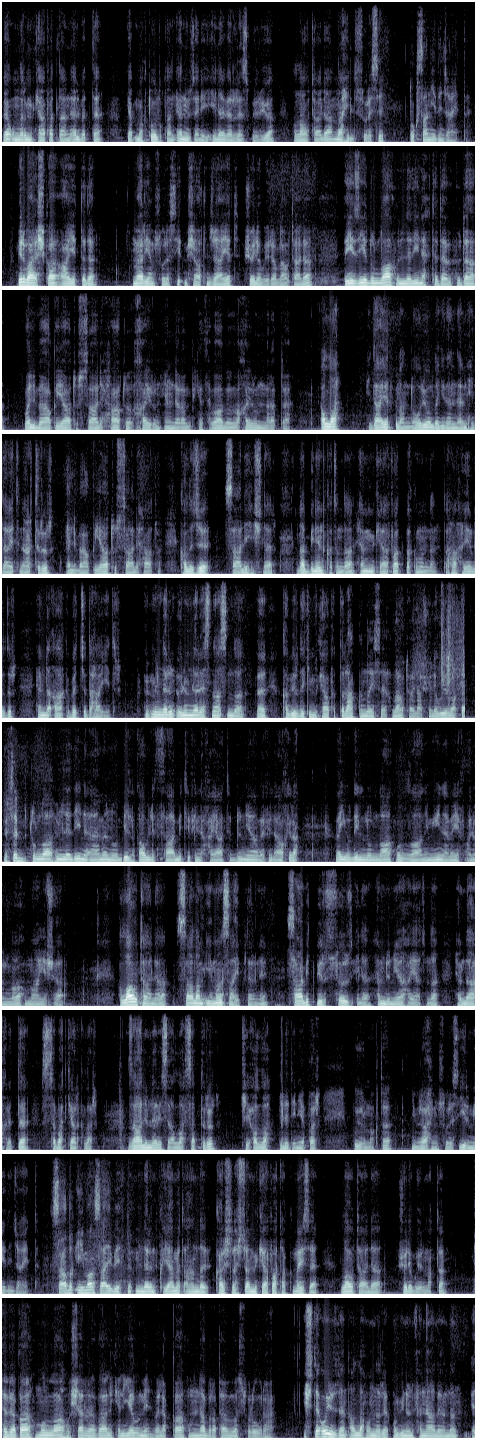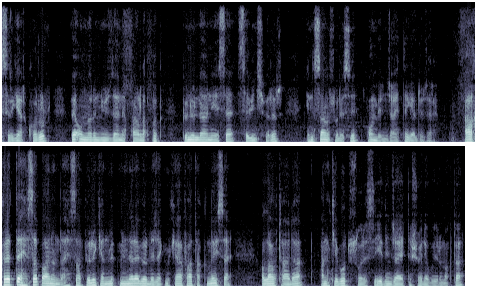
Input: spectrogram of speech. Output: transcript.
ve onların mükafatlarını elbette yapmakta olduklarının en güzeli ile veririz buyuruyor. Allahu Teala Nahil suresi 97. ayette. Bir başka ayette de Meryem suresi 76. ayet şöyle buyuruyor Allahu Teala ve yezidullahu ellezine ihtedev huda vel baqiyatus salihatu hayrun inde rabbike sevaben ve hayrun meradda. Allah hidayet bulan doğru yolda gidenlerin hidayetini artırır. El baqiyatus salihatu. Kalıcı salih işler Rabbinin katında hem mükafat bakımından daha hayırlıdır hem de akıbetçe daha iyidir. Müminlerin ölümleri esnasında ve kabirdeki mükafatları hakkında ise Allahu Teala şöyle buyurmakta. Yusebbitullahu ellezine amenu bil kavli sabiti fil hayati dünya ve fil ahire ve yudillullahu zalimine ve yef'alullahu ma yeşâ. Allahu Teala sağlam iman sahiplerini sabit bir söz ile hem dünya hayatında hem de ahirette sebatkar kılar. Zalimleri ise Allah saptırır ki Allah dilediğini yapar buyurmakta. İbrahim suresi 27. ayette. Sadık iman sahibi müminlerin kıyamet anında karşılaşacağı mükafat hakkında ise Allahu Teala şöyle buyurmakta. فَبَقَاهُمُ اللّٰهُ شَرَّ ذَٰلِكَ الْيَوْمِ وَلَقَّاهُمْ نَبْرَةً وَسُرُورًا İşte o yüzden Allah onları o günün fenalığından esirger, korur ve onların yüzlerine parlaklık, gönüllerine ise sevinç verir. İnsan suresi 11. ayette geldiği üzere. Ahirette hesap anında hesap verirken müminlere verilecek mükafat hakkında ise Allahu Teala Ankebut suresi 7. ayette şöyle buyurmakta.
